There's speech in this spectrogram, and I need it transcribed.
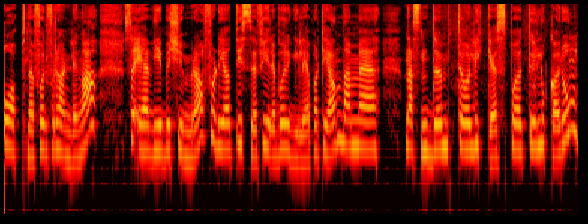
åpner for forhandlinger, så er vi bekymra fordi at disse fire borgerlige partiene de er nesten dømt til å lykkes på et lukka rom.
